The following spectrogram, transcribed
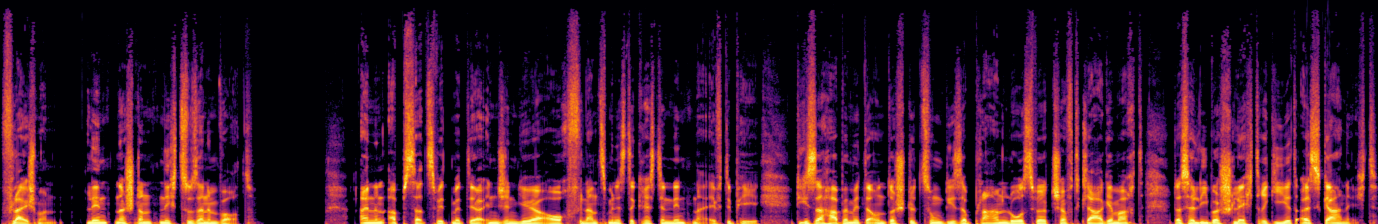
Fleischmann. Lindner stand nicht zu seinem Wort. Einen Absatz widmet der Ingenieur auch Finanzminister Christian Lindner, FDP. Dieser habe mit der Unterstützung dieser Planloswirtschaft klargemacht, dass er lieber schlecht regiert als gar nicht.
